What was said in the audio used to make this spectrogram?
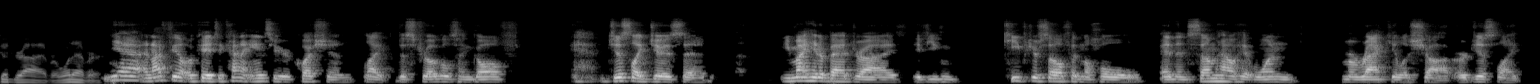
good drive, or whatever. Yeah, and I feel okay to kind of answer your question, like the struggles in golf. Just like Joe said, you might hit a bad drive if you can keep yourself in the hole and then somehow hit one miraculous shot, or just like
